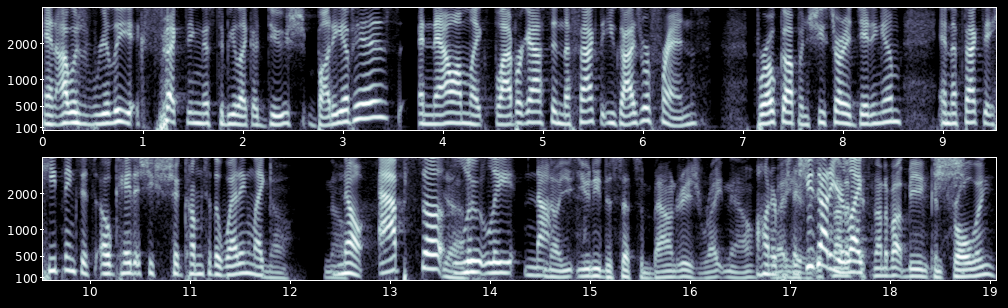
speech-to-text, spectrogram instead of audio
And I was really expecting this to be like a douche buddy of his, and now I'm like flabbergasted in the fact that you guys were friends, broke up, and she started dating him, and the fact that he thinks it's okay that she should come to the wedding. Like, No. No. no, absolutely not. No, you, you need to set some boundaries right now. 100%. right here. She's out of It's your not- life. It's not about being controlling.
